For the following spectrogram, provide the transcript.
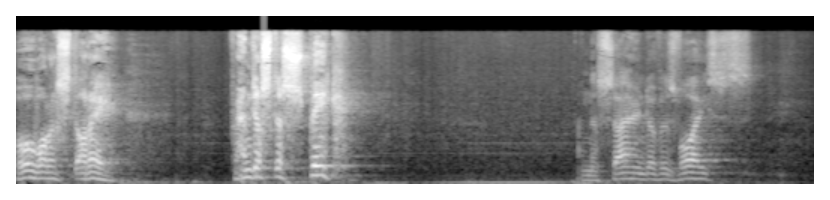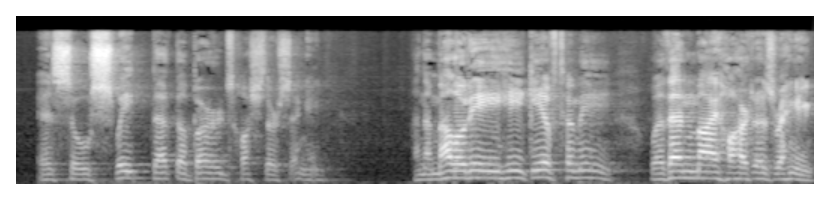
Oh, what a study. For him just to speak. And the sound of his voice is so sweet that the birds hush their singing. And the melody he gave to me within my heart is ringing.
